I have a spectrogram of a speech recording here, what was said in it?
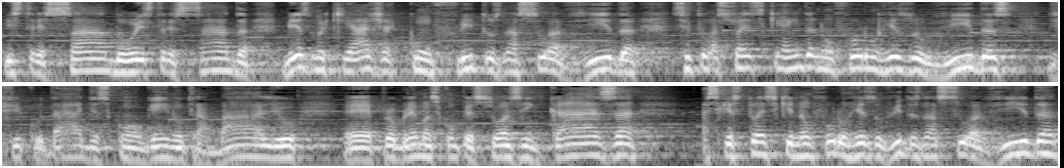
estressado ou estressada, mesmo que haja conflitos na sua vida, situações que ainda não foram resolvidas, dificuldades com alguém no trabalho, é, problemas com pessoas em casa, as questões que não foram resolvidas na sua vida,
